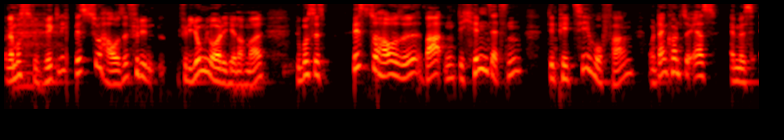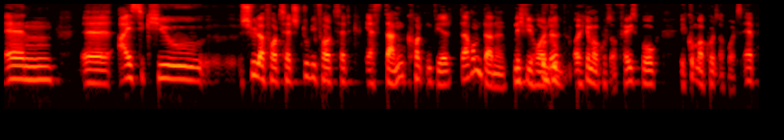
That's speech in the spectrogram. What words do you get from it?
Und dann musstest du wirklich bis zu Hause, für die, für die jungen Leute hier nochmal, du musstest bis zu Hause warten, dich hinsetzen, den PC hochfahren und dann konntest du erst MSN, äh, ICQ, SchülerVZ, StudiVZ, erst dann konnten wir darum daddeln. Nicht wie heute, oh, ich gehe mal kurz auf Facebook, ich guck mal kurz auf WhatsApp.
